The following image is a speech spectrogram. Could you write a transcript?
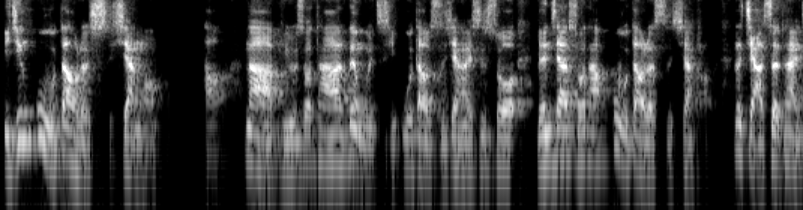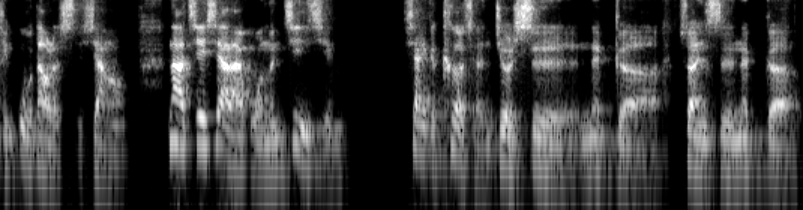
已经悟到了实相哦，好，那比如说他认为自己悟到实相，还是说人家说他悟到了实相，好，那假设他已经悟到了实相哦，那接下来我们进行下一个课程，就是那个算是那个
